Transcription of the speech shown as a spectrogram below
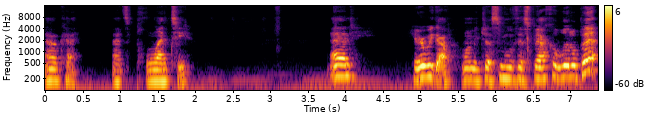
Okay, that's plenty. And here we go. Let me just move this back a little bit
